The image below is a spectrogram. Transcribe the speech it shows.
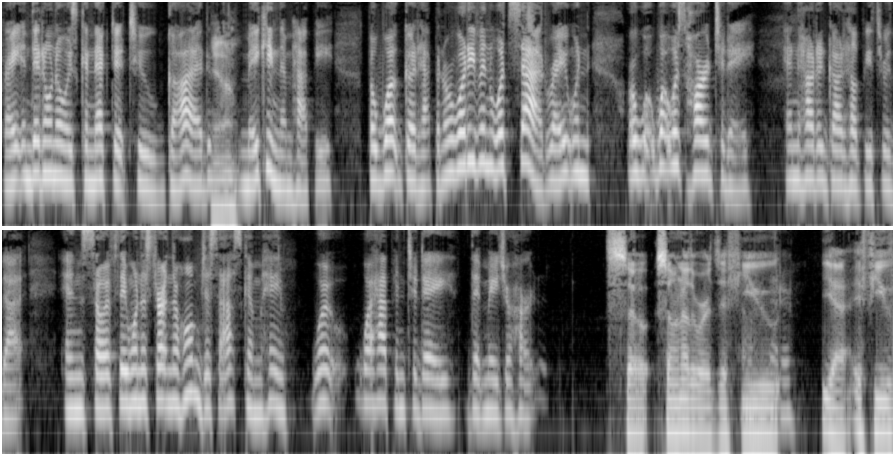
Right. And they don't always connect it to God Yeah. making them happy, but what good happened or what even what's sad, right? When, or what, what was hard today and how did God help you through that? And so if they want to start in their home, just ask them, Hey, what, what happened today that made your heart? So, so in other words, if you, better. yeah, if you,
